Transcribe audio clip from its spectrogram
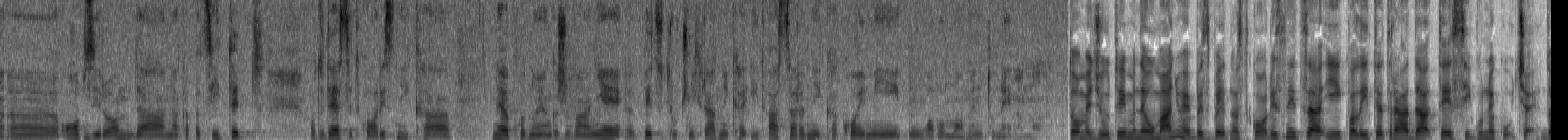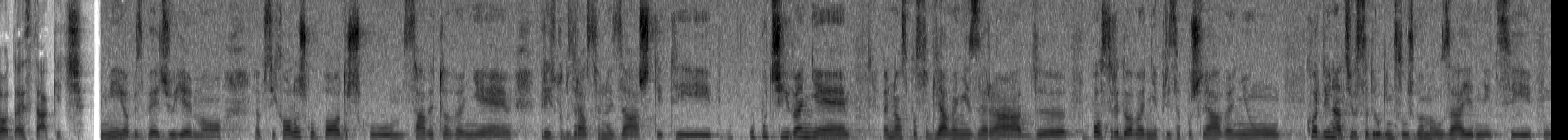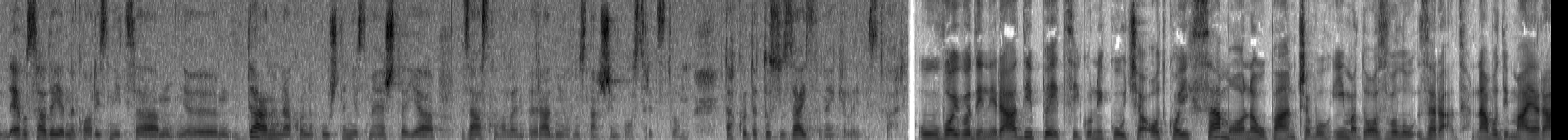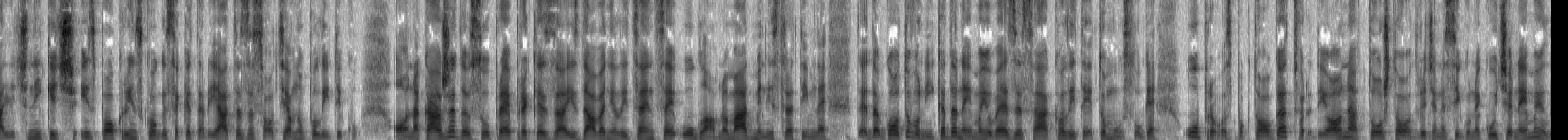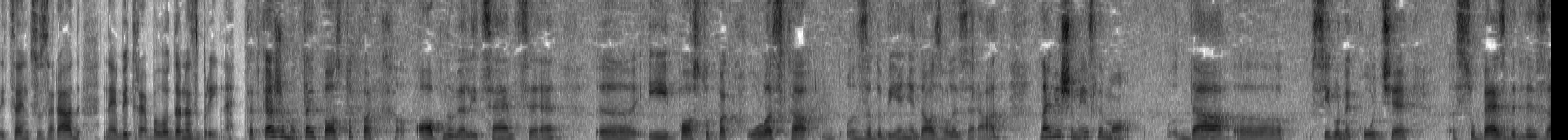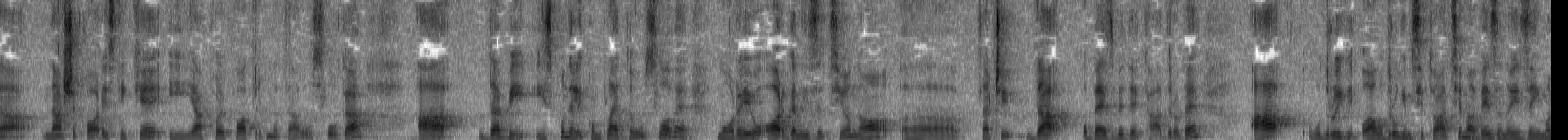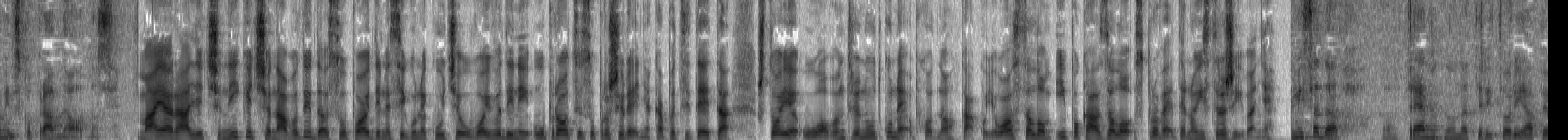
obzirom da na kapacitet od 10 korisnika neophodno je angažovanje pet stručnih radnika i dva saradnika koje mi u ovom momentu nemamo. To međutim ne umanjuje bezbednost korisnica i kvalitet rada te sigurne kuće, dodaje Stakić. Mi obezbeđujemo psihološku podršku, savjetovanje, pristup zdravstvenoj zaštiti, upućivanje na osposobljavanje za rad, posredovanje pri zapošljavanju, koordinaciju sa drugim službama u zajednici. Evo sada jedna korisnica e, dan nakon napuštanja smeštaja zasnovala radni odnos našim posredstvom. Tako da to su zaista neke lepe stvari. U Vojvodini radi pet sigurnih kuća, od kojih samo ona u Pančevu ima dozvolu za rad, navodi Maja Raljić-Nikić iz Pokrinjskog sekretarijata za socijalnu politiku. Ona kaže da su prepreke za izdavanje licence uglavnom administrativne, te da gotovo nikada nemaju veze sa kvalitetom usluge. Upravo zbog toga, tvrdi ona, to što određene sigurne kuće nemaju licencu za rad ne bi trebalo da nas brine. Kad kažemo taj postupak obnove licence, i postupak ulaska za dobijanje dozvole za rad, najviše mislimo da e, sigurne kuće su bezbedne za naše korisnike i jako je potrebna ta usluga, a da bi ispunili kompletne uslove moraju organizaciono uh, znači da obezbede kadrove, a u, drugi, a u drugim situacijama vezano i za imovinsko-pravne odnose. Maja Raljić-Nikić navodi da su pojedine sigurne kuće u Vojvodini u procesu proširenja kapaciteta, što je u ovom trenutku neophodno, kako je u ostalom i pokazalo sprovedeno istraživanje. Mi sada Trenutno na teritoriji AP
